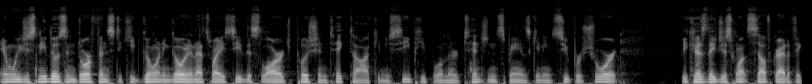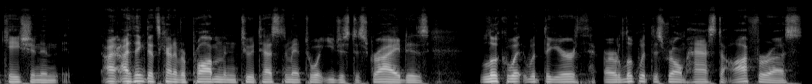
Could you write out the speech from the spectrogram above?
and we just need those endorphins to keep going and going. And that's why you see this large push in TikTok, and you see people and their attention spans getting super short because they just want self gratification. And I, I think that's kind of a problem, and to a testament to what you just described is look what what the earth or look what this realm has to offer us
